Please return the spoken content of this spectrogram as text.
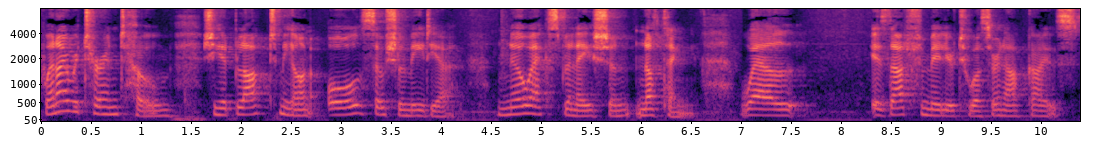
When I returned home, she had blocked me on all social media. No explanation, nothing. Well, is that familiar to us or not, guys?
